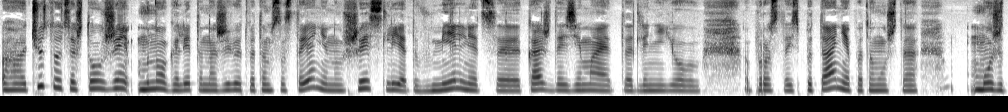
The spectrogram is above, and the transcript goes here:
А, Чувствуется, что уже много лет она живет в этом состоянии, ну, 6 лет в мельнице. Каждая зима это для нее просто испытание, потому что может,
